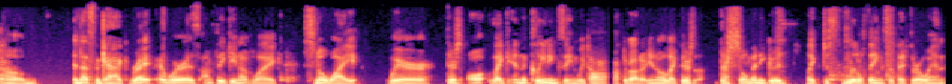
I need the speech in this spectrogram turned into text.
um, and that's the gag, right? Whereas I'm thinking of like Snow White, where there's all like in the cleaning scene we talked about it, you know, like there's there's so many good like just little things that they throw in,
